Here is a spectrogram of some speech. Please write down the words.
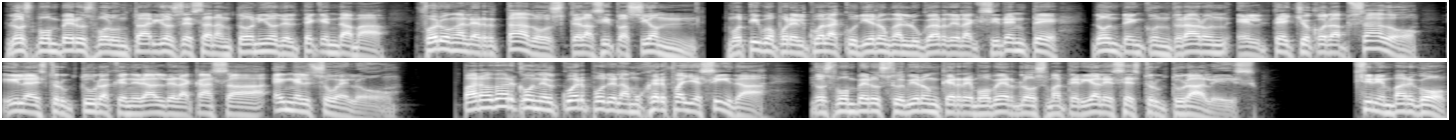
Los bomberos voluntarios de San Antonio del Tequendama fueron alertados de la situación, motivo por el cual acudieron al lugar del accidente, donde encontraron el techo colapsado y la estructura general de la casa en el suelo. Para dar con el cuerpo de la mujer fallecida, los bomberos tuvieron que remover los materiales estructurales. Sin embargo,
